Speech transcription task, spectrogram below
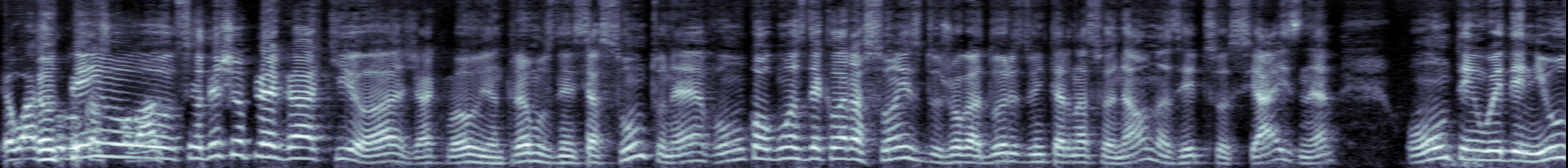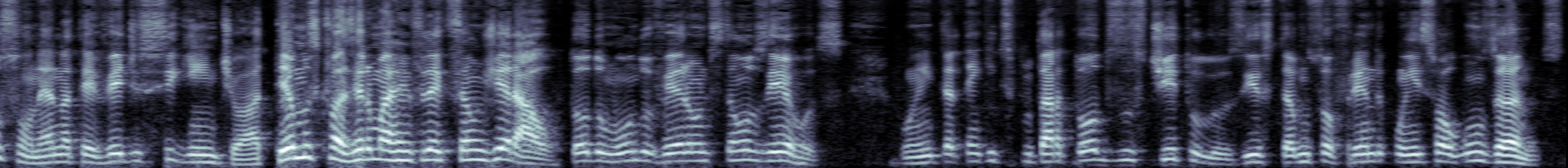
Eu, acho eu tenho. Colar... Só deixa eu pegar aqui, ó, já que vamos, entramos nesse assunto, né? Vamos com algumas declarações dos jogadores do Internacional nas redes sociais, né? Ontem o Edenilson, né, na TV disse o seguinte, ó: temos que fazer uma reflexão geral, todo mundo ver onde estão os erros. O Inter tem que disputar todos os títulos e estamos sofrendo com isso há alguns anos.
